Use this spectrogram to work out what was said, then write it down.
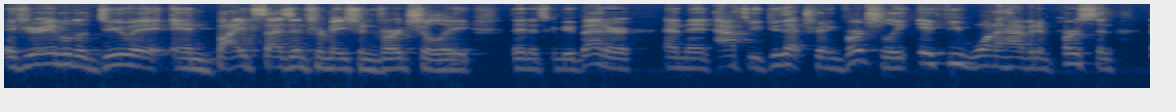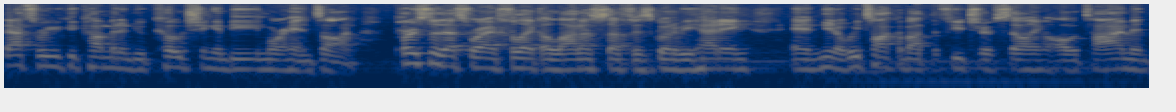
if you're able to do it in bite-sized information virtually, then it's gonna be better. And then after you do that training virtually, if you want to have it in person, that's where you could come in and do coaching and be more hands-on. Personally, that's where I feel like a lot of stuff is going to be heading. And you know, we talk about the future of selling all the time. And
